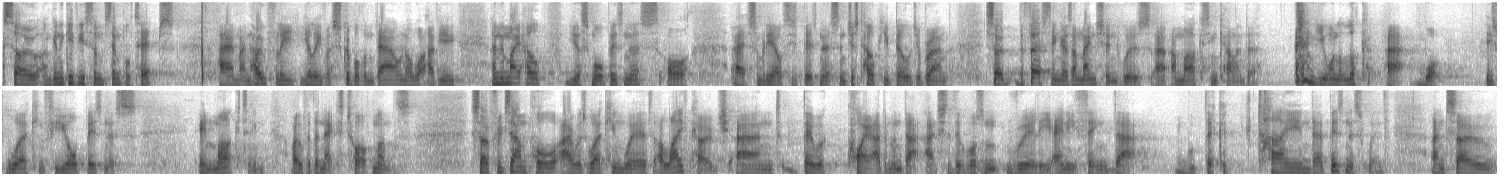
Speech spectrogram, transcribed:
So I'm going to give you some simple tips, um, and hopefully you'll either scribble them down or what have you, and they might help your small business or uh, somebody else's business and just help you build your brand. So the first thing, as I mentioned, was a, a marketing calendar. you want to look at what is working for your business in marketing over the next 12 months. So, for example, I was working with a life coach, and they were quite adamant that actually there wasn't really anything that they could tie in their business with. And so,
